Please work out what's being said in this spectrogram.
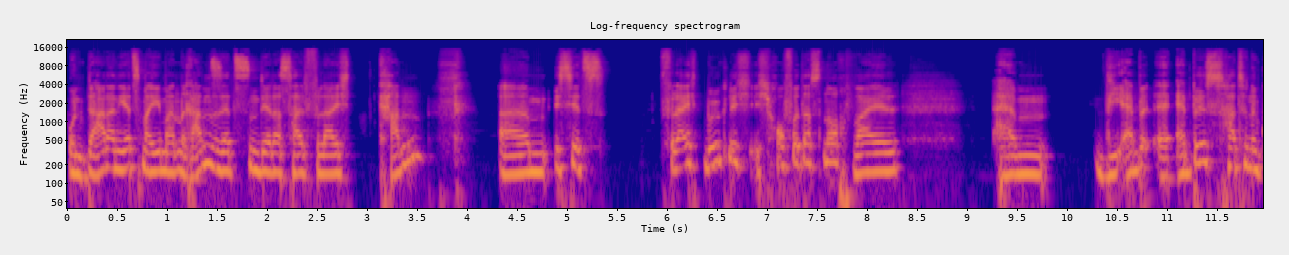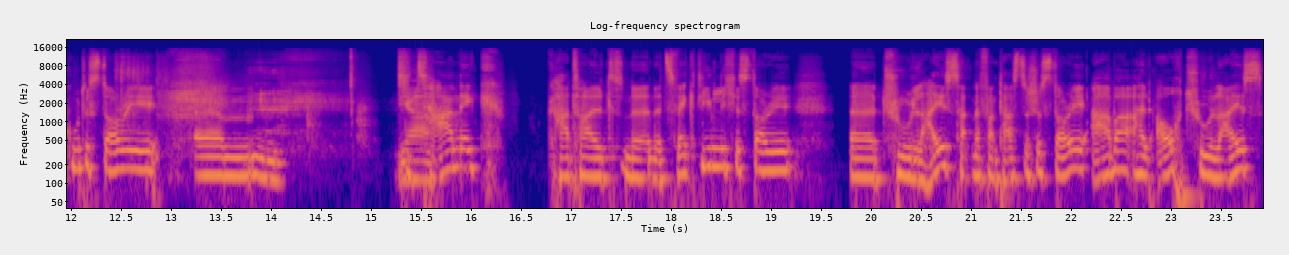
Und da dann jetzt mal jemanden ransetzen, der das halt vielleicht kann, ähm, ist jetzt vielleicht möglich. Ich hoffe das noch, weil ähm, die Ab äh, Abyss hatte eine gute Story. Ähm, hm. ja. Titanic hat halt eine, eine zweckdienliche Story. Äh, True Lies hat eine fantastische Story, aber halt auch True Lies.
